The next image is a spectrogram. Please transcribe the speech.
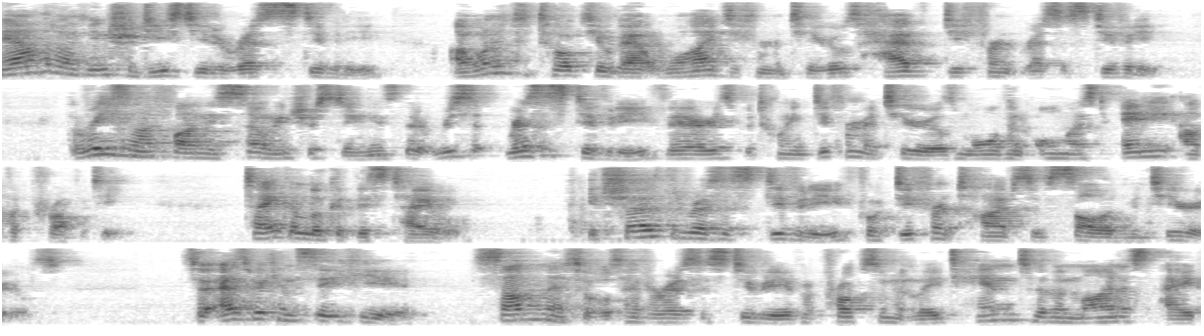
Now that I've introduced you to resistivity, I wanted to talk to you about why different materials have different resistivity. The reason I find this so interesting is that res resistivity varies between different materials more than almost any other property. Take a look at this table. It shows the resistivity for different types of solid materials. So as we can see here, some metals have a resistivity of approximately 10 to the minus 8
